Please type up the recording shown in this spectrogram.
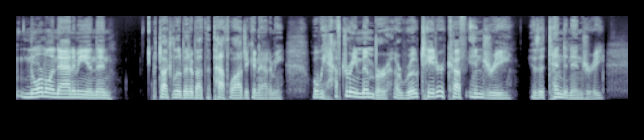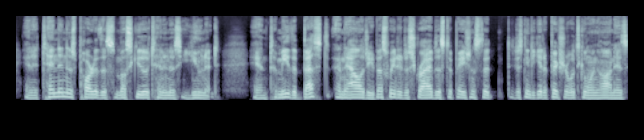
normal anatomy. And then I talked a little bit about the pathologic anatomy. Well, we have to remember a rotator cuff injury is a tendon injury and a tendon is part of this musculotendinous unit. And to me, the best analogy, best way to describe this to patients that just need to get a picture of what's going on is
